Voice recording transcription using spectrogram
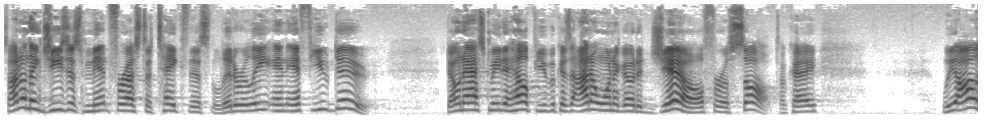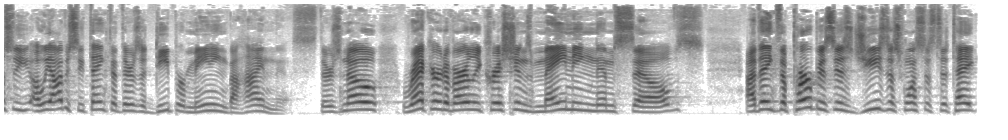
So I don't think Jesus meant for us to take this literally, and if you do, don't ask me to help you because I don't want to go to jail for assault, okay? We obviously, we obviously think that there's a deeper meaning behind this. There's no record of early Christians maiming themselves I think the purpose is Jesus wants us to take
